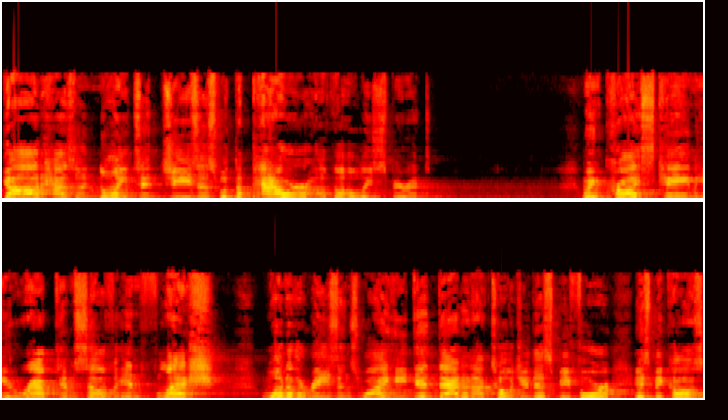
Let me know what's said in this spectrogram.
God has anointed Jesus with the power of the Holy Spirit. When Christ came, he wrapped himself in flesh one of the reasons why he did that, and I've told you this before, is because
